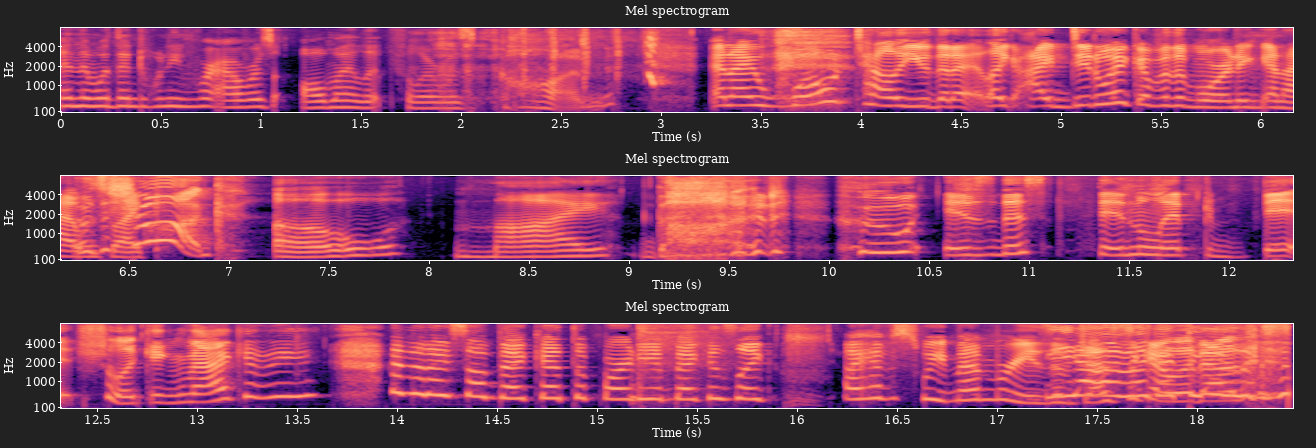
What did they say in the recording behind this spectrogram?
And then within 24 hours, all my lip filler was gone. and I won't tell you that I like I did wake up in the morning and I It was was, a like, shock. oh my God, who is this thin lipped bitch looking back at me? And then I saw Becca at the party, and Becca's like, I have sweet memories of Yeah, Jessica like, I think without you look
